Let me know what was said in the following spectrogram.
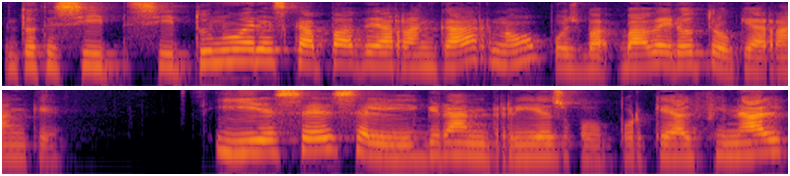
Entonces, si, tú no eres capaz de arrancar, ¿no? pues va, va a haber otro que arranque. Y ese es el gran riesgo, porque al final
